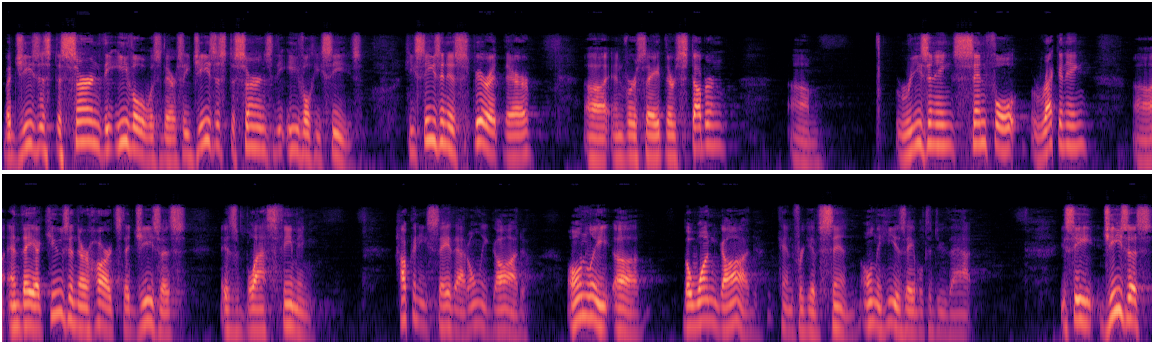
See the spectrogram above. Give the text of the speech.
but Jesus discerned the evil was there. See, Jesus discerns the evil he sees. He sees in his spirit there, uh, in verse 8, their stubborn, um, reasoning, sinful reckoning, uh, and they accuse in their hearts that Jesus is blaspheming. How can he say that? Only God. Only uh, the one God can forgive sin. Only he is able to do that. You see, Jesus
